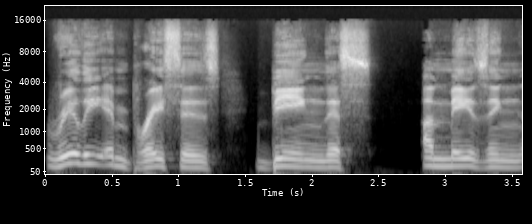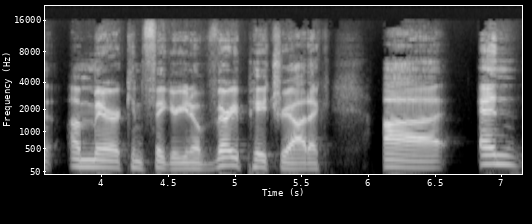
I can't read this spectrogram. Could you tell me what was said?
really embraces being this amazing American figure, you know, very patriotic. Uh, and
